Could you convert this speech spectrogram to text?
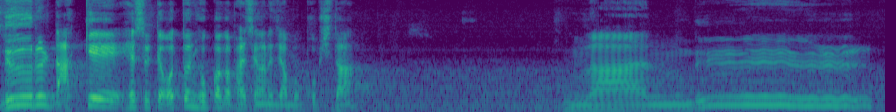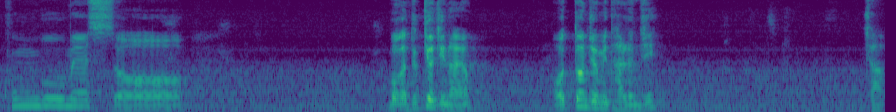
늘을 낮게 했을 때 어떤 효과가 발생하는지 한번 봅시다. 난 늘 궁금했어. 뭐가 느껴지나요? 어떤 점이 다른지? 자,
